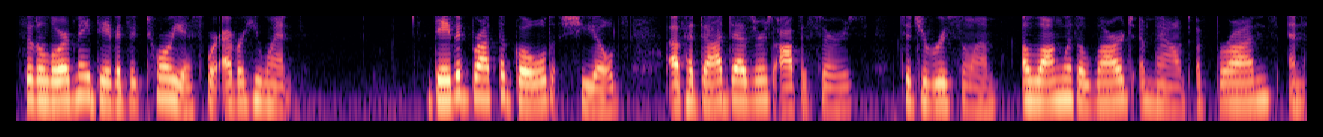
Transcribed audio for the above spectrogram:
So the Lord made David victorious wherever he went. David brought the gold shields of Hadadezer's officers to Jerusalem, along with a large amount of bronze and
